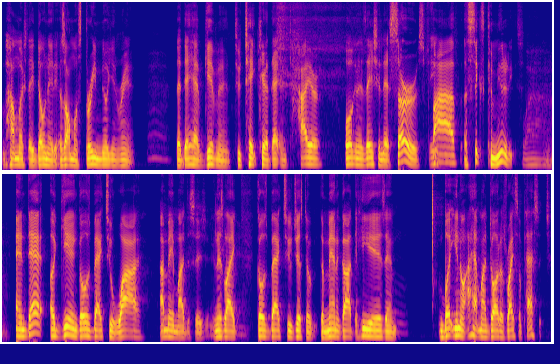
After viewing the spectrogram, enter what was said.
of how much they donated. It was almost three million rand mm. that they have given to take care of that entire organization that serves five or six communities. Wow. And that again goes back to why I made my decision. And it's like goes back to just the, the man of God that he is. And but you know, I had my daughter's rites of passage.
